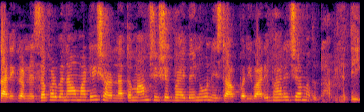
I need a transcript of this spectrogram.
કાર્યક્રમને સફળ બનાવવા માટે શાળાના તમામ શિક્ષક ભાઈ બહેનો અને સ્ટાફ પરિવારે ભારે જહેમત ઉઠાવી હતી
